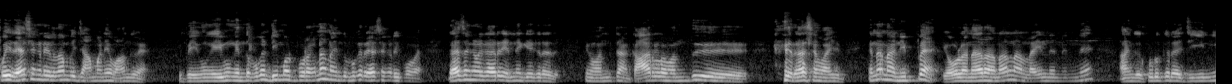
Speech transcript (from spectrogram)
போய் ரேஷன் கடையில் தான் போய் ஜாமானே வாங்குவேன். இப்போ இவங்க இவங்க இந்த பக்கம் டிமார்ட் போகிறாங்கன்னா நான் இந்த பக்கம் ரேஷன் கடைக்கு போவேன். ரேஷன் கடைக்காரர் என்ன கேட்குறாரு இவன் வந்துட்டான். காரில் வந்து ரேஷன் வாங்கி ஏன்னா நான் நிற்பேன் எவ்வளோ நேரம் ஆனாலும் நான் லைனில் நின்று அங்கே கொடுக்குற ஜீனி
